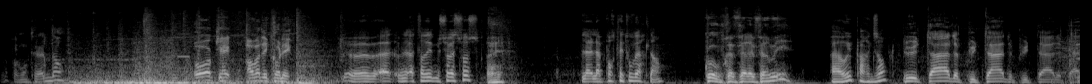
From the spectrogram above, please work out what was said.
On va pas monter là-dedans. Ok, on va décoller. Euh, attendez, monsieur Vassos Ouais. la, la porte est ouverte là. hein Quoi, vous préférez fermer? Ah oui, par exemple Putain de putain de putain de putain.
